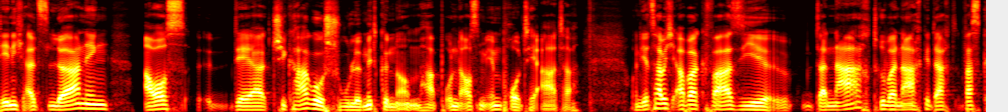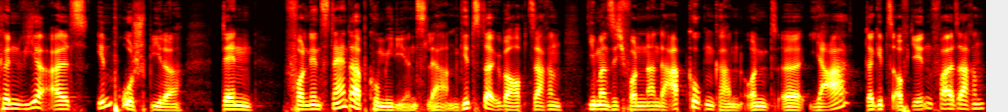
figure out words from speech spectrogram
den ich als Learning aus der Chicago-Schule mitgenommen habe und aus dem Impro-Theater. Und jetzt habe ich aber quasi danach drüber nachgedacht, was können wir als Impro-Spieler denn von den Stand-up-Comedians lernen? Gibt es da überhaupt Sachen, die man sich voneinander abgucken kann? Und äh, ja, da gibt es auf jeden Fall Sachen,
